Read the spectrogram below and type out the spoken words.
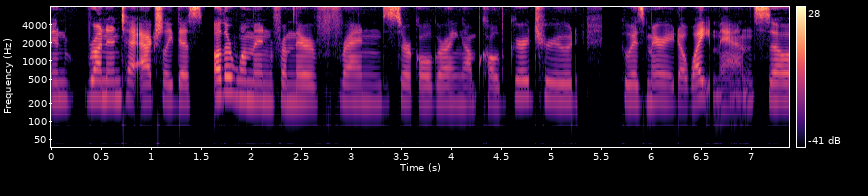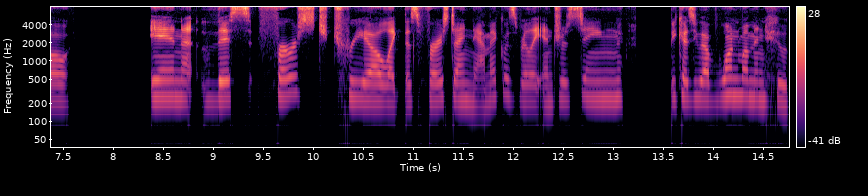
and run into actually this other woman from their friend's circle growing up called Gertrude, who has married a white man. So, in this first trio, like this first dynamic was really interesting because you have one woman who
